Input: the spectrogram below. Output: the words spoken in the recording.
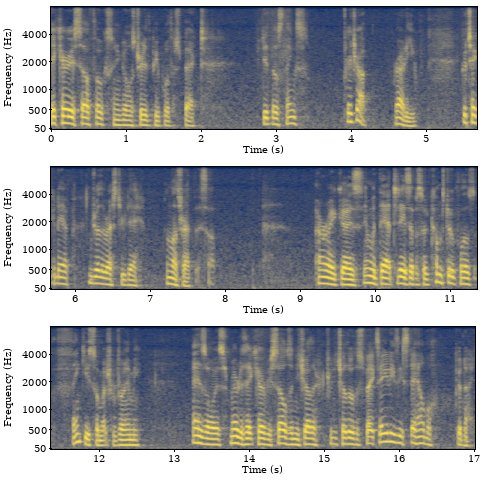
Take care of yourself, folks, and go treat the people with respect. If you did those things, great job. Proud of you. Go take a nap. Enjoy the rest of your day. And let's wrap this up. Alright, guys, and with that, today's episode comes to a close. Thank you so much for joining me. As always, remember to take care of yourselves and each other. Treat each other with respect. Take it easy. Stay humble. Good night.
